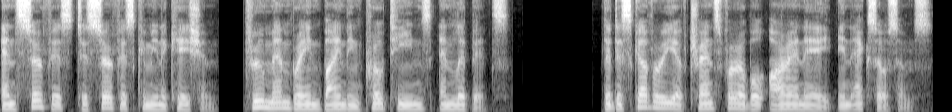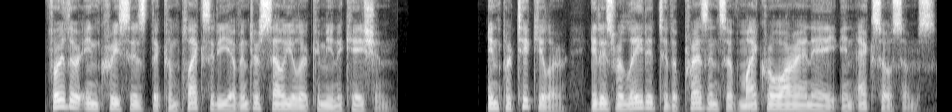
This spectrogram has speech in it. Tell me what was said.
and surface to surface communication, through membrane binding proteins and lipids the discovery of transferable RNA in exosomes further increases the complexity of intercellular communication. In particular, it is related to the presence of microRNA in exosomes,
